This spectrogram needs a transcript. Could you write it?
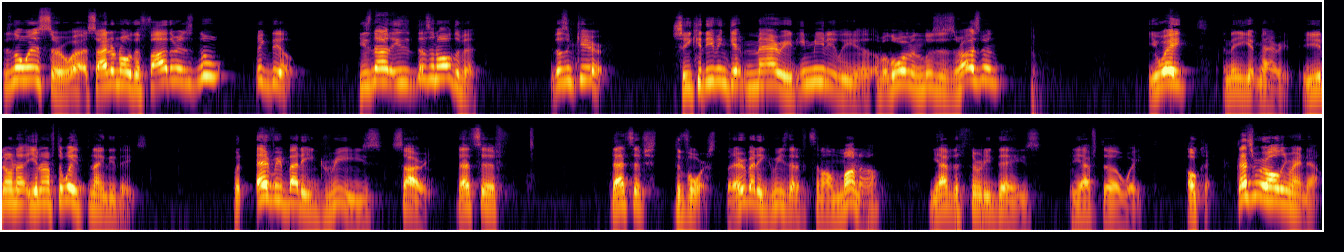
There's no Isser. So I don't know who the father is. No, big deal. He's not, he doesn't hold of it. He doesn't care. So you could even get married immediately. A woman loses her husband, you wait, and then you get married. You don't have, you don't have to wait 90 days. But everybody agrees, sorry, that's if that's if divorced. But everybody agrees that if it's an almana, you have the 30 days you have to wait. Okay, that's what we're holding right now.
